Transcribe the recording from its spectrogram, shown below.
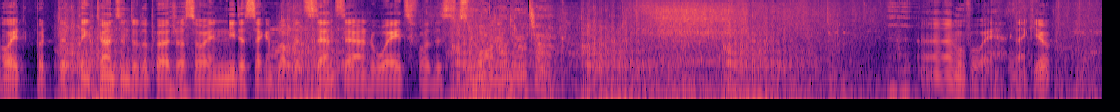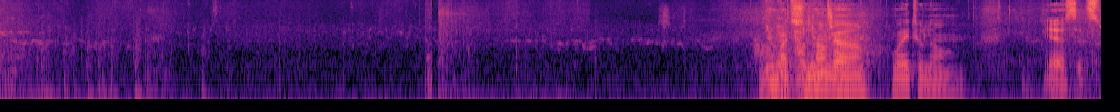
Oh wait, but the thing turns into the purger, so I need a second block that stands there and waits for this to spawn. boy. Thank you. How much longer? Way too long. Yes, it's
